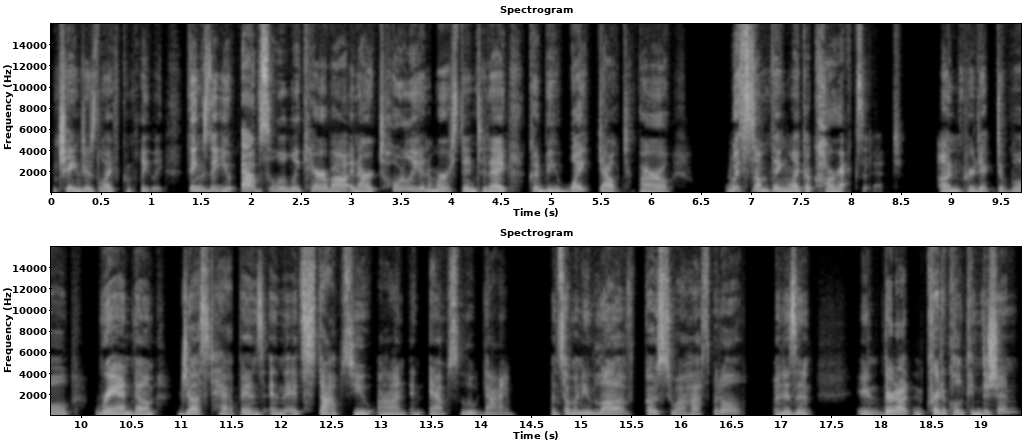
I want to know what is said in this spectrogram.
It changes life completely. Things that you absolutely care about and are totally immersed in today could be wiped out tomorrow with something like a car accident. Unpredictable, random, just happens and it stops you on an absolute dime when someone you love goes to a hospital and isn't, you know, they're not in critical condition,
